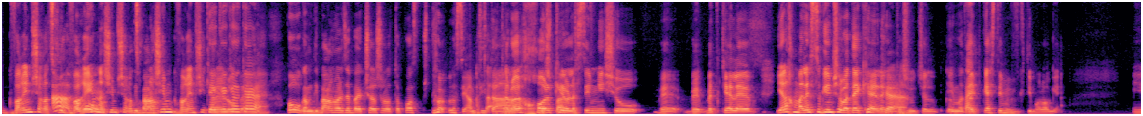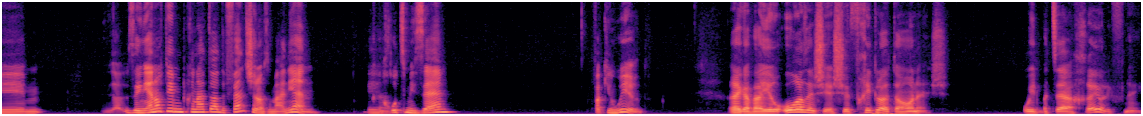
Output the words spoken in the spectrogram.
גברים שרצחו אה, גברים, ברור. נשים שרצחו דיברנו- נשים, גברים כן, שהתעללו כן, ב... כן, כן. ברור, גם דיברנו על זה בהקשר של אותו פוסט, פשוט לא, לא סיימתי את אתה, המשפט. אתה לא יכול כאילו לשים מישהו ב- בבית כלא, יהיה לך מלא סוגים של בתי כלא, כן. פשוט של אם אתה- טייפקסטים וויקטימולוגיה. אמ, זה עניין אותי מבחינת הדפנס שלו, זה מעניין. כן. חוץ מזה, fucking weird. רגע, והערעור הזה שהפחית לו את העונש, הוא התבצע אחרי או לפני?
